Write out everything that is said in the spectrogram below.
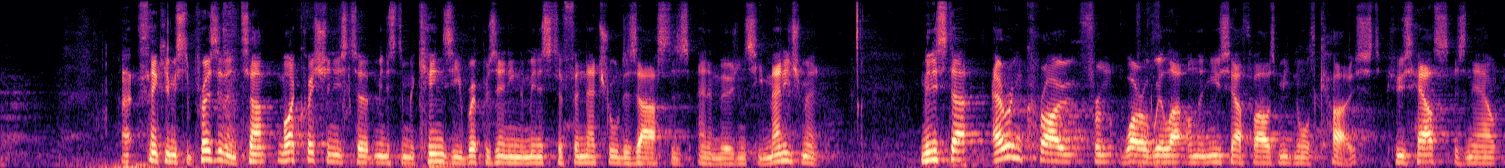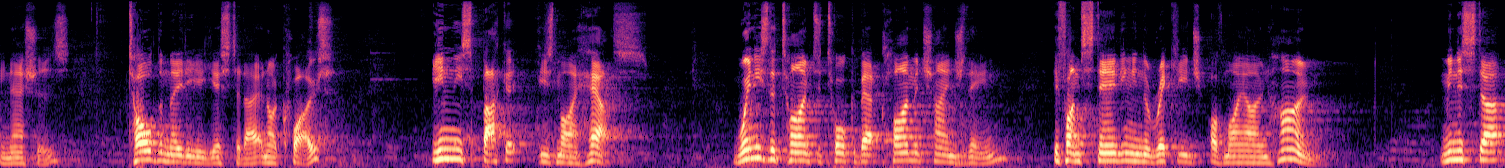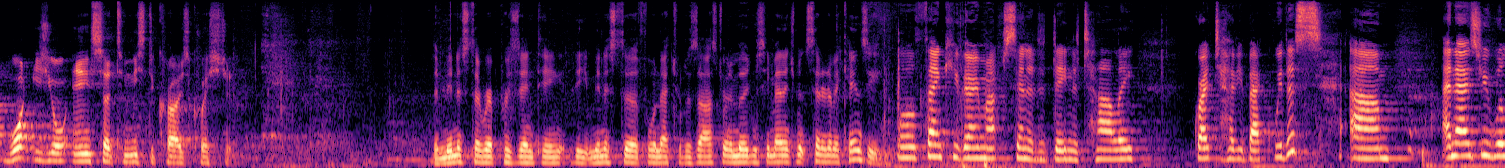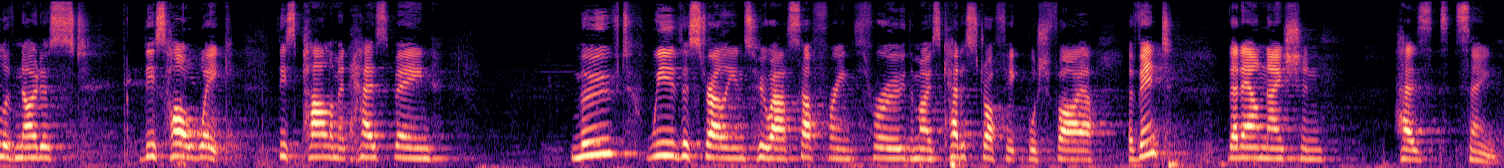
Uh, thank you, Mr President. Um, my question is to Minister McKenzie, representing the Minister for Natural Disasters and Emergency Management. Minister, Aaron Crow from Warrawilla on the New South Wales mid-north coast, whose house is now in ashes, told the media yesterday, and I quote, in this bucket is my house. When is the time to talk about climate change then, if I'm standing in the wreckage of my own home? Minister, what is your answer to Mr Crow's question? The Minister representing the Minister for Natural Disaster and Emergency Management, Senator McKenzie. Well, thank you very much, Senator Di Natale. Great to have you back with us. Um, and as you will have noticed this whole week, this parliament has been moved with Australians who are suffering through the most catastrophic bushfire event that our nation has seen.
